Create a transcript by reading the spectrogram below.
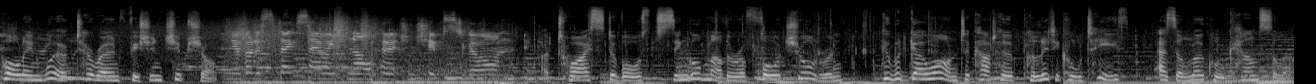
Pauline worked her own fish and chip shop. And you've got a steak sandwich and old perch and chips to go on. A twice divorced single mother of four children who would go on to cut her political teeth as a local councillor.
